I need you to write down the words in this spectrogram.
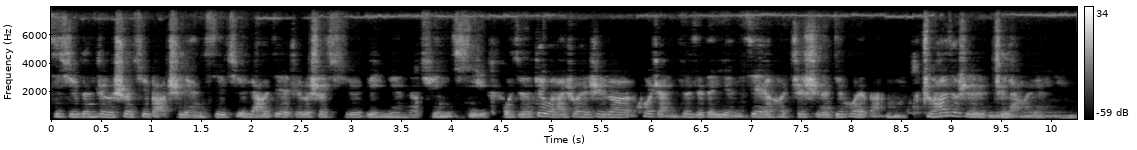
继续跟这个社区保持联系，去了解这个社区里面的群体。我觉得对我来说也是一个扩展自己的眼界和知识的机会吧。嗯，主要就是这两个原因。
